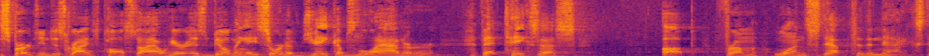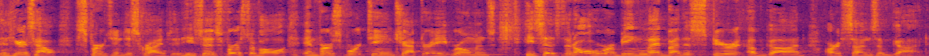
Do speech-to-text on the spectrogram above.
Spurgeon describes Paul's style here as building a sort of Jacob's ladder that takes us up from one step to the next. And here's how Spurgeon describes it. He says, first of all, in verse 14, chapter 8, Romans, he says that all who are being led by the Spirit of God are sons of God.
